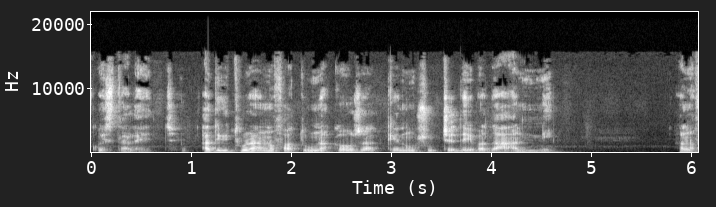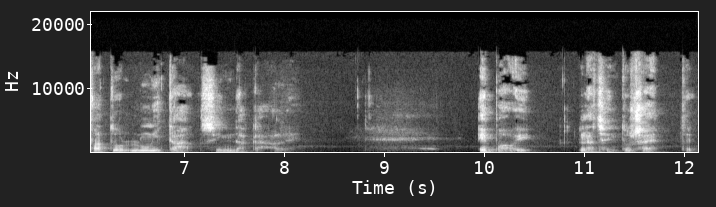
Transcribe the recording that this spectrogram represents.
questa legge. Addirittura hanno fatto una cosa che non succedeva da anni. Hanno fatto l'unità sindacale. E poi la 107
